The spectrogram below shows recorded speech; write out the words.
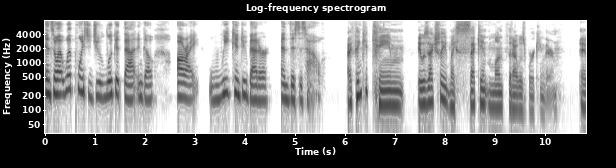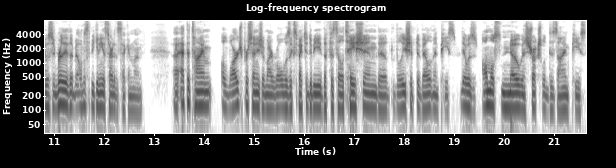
And so at what point did you look at that and go, all right, we can do better and this is how? I think it came it was actually my second month that I was working there. It was really the, almost the beginning of the start of the second month. Uh, at the time, a large percentage of my role was expected to be the facilitation, the, the leadership development piece. There was almost no instructional design piece.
